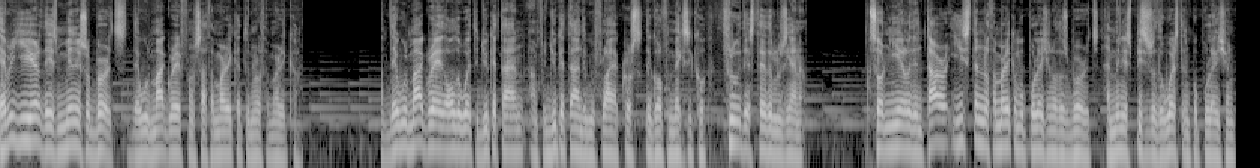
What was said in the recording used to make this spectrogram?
Every year, there's millions of birds that will migrate from South America to North America. They will migrate all the way to Yucatan, and from Yucatan, they will fly across the Gulf of Mexico through the state of Louisiana. So nearly the entire eastern North American population of those birds and many species of the western population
